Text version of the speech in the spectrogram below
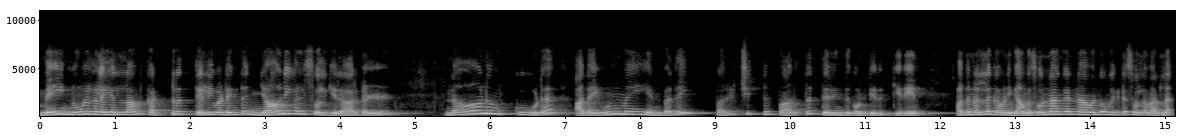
மெய் நூல்களையெல்லாம் கற்று தெளிவடைந்த ஞானிகள் சொல்கிறார்கள் நானும் கூட அதை உண்மை என்பதை பரீட்சித்து பார்த்து தெரிந்து கொண்டிருக்கிறேன். அது நல்ல கவனிங்க. அவங்க சொன்னாங்கன்னு நான் வந்து உங்ககிட்ட சொல்ல வரல.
